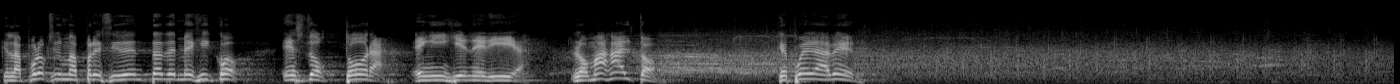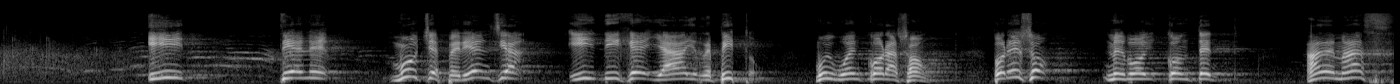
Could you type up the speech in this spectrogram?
Que la próxima presidenta de México es doctora en ingeniería, lo más alto que puede haber. Y tiene mucha experiencia y dije ya y repito, muy buen corazón. Por eso me voy contento. Además,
